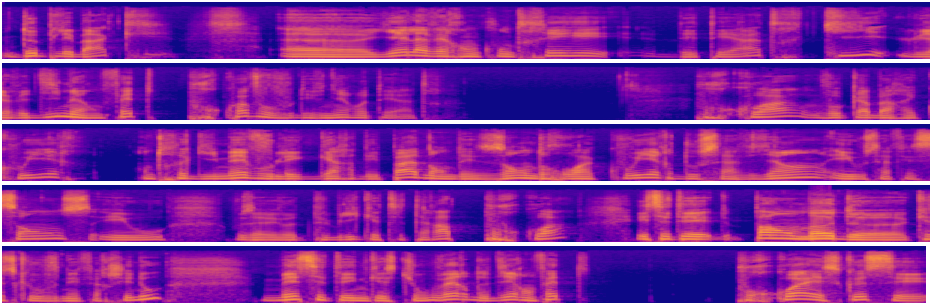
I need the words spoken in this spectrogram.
de Playback, euh, Yael avait rencontré des théâtres qui lui avaient dit Mais en fait, pourquoi vous voulez venir au théâtre? Pourquoi vos cabarets queer, entre guillemets, vous les gardez pas dans des endroits queer d'où ça vient et où ça fait sens et où vous avez votre public, etc. Pourquoi? Et c'était pas en mode euh, Qu'est-ce que vous venez faire chez nous mais c'était une question ouverte de dire en fait pourquoi est-ce que c'est,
